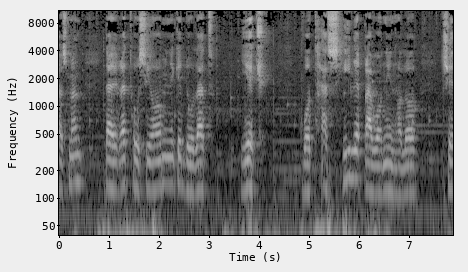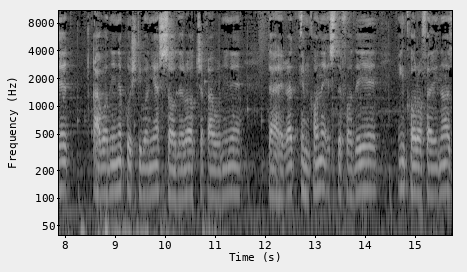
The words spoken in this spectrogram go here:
پس من در توصیه هم اینه که دولت یک با تسهیل قوانین حالا چه قوانین پشتیبانی از صادرات چه قوانین در حقیقت امکان استفاده این کارآفرینا از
